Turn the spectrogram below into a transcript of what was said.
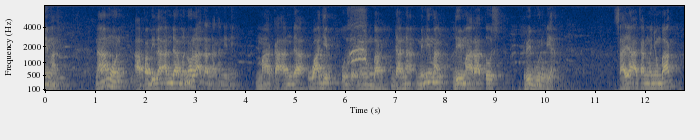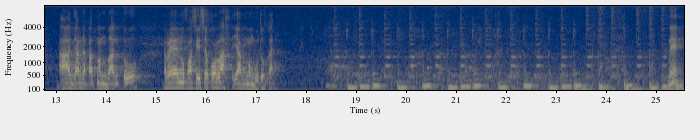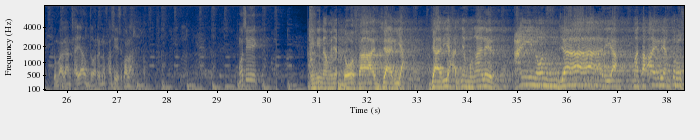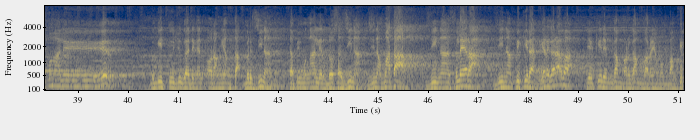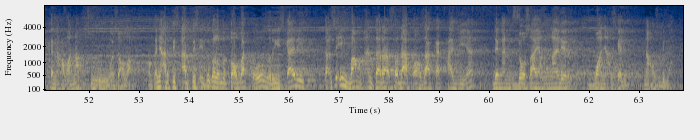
minimal. Namun, apabila Anda menolak tantangan ini, maka Anda wajib untuk menyumbang dana minimal 500 ribu rupiah. Saya akan menyumbang agar dapat membantu renovasi sekolah yang membutuhkan. Nih, sumbangan saya untuk renovasi sekolah. Musik. Ini namanya dosa jariah. Jariah artinya mengalir. Ainun jariah, mata air yang terus mengalir. Begitu juga dengan orang yang tak berzina tapi mengalir dosa zina, zina mata, zina selera, zina pikiran. Gara-gara apa? Dia kirim gambar-gambar yang membangkitkan hawa nafsu, masya Allah. Makanya artis-artis itu kalau bertobat, oh ngeri sekali. Tak seimbang antara sodakoh, zakat, hajinya dengan dosa yang mengalir banyak sekali. Nauzubillah.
